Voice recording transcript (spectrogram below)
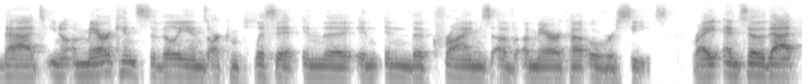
that you know American civilians are complicit in the in in the crimes of America overseas right and so that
